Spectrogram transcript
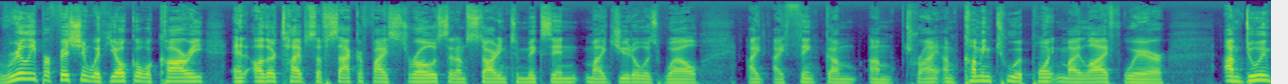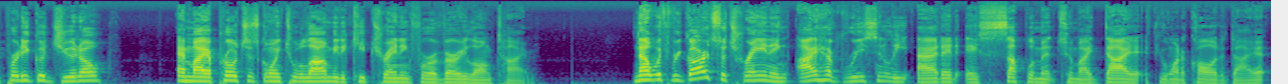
really proficient with Yoko Wakare and other types of sacrifice throws that I'm starting to mix in my judo as well, I, I think I'm I'm trying I'm coming to a point in my life where I'm doing pretty good judo, and my approach is going to allow me to keep training for a very long time. Now, with regards to training, I have recently added a supplement to my diet, if you want to call it a diet,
